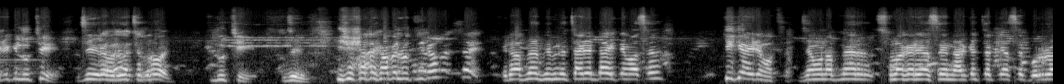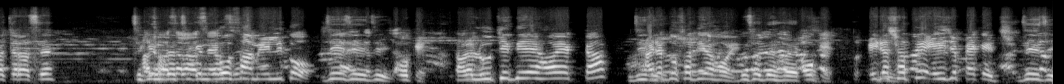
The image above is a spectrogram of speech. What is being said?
এটা কি লুচি? জি এটা লুচি জি। কিসের সাথে খাবে লুচিটা? এটা আপনার বিভিন্ন চাইরের আইটেম আছে। কি কি আইটেম আছে? যেমন আপনার ছোলাকারি আছে নারকেল চাটনি আছে গরুর আচার আছে চিকেন আচ্ছা, চিকেন আছে, দোসা মেইনলি তো? জি জি জি। ওকে তাহলে লুচি দিয়ে হয় একটা জি, আর। এটা দোসা দিয়ে হয়? দুশো দিয়ে হয় ওকে তো এটার সাথে এই যে প্যাকেজ জি জি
